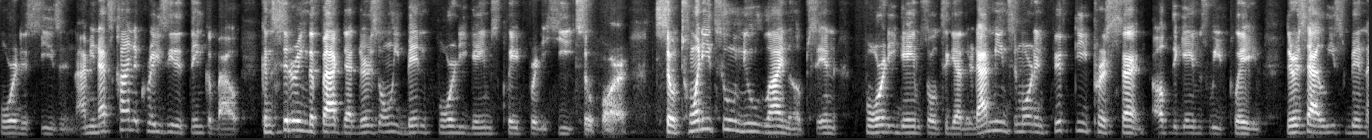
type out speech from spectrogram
for this season. I mean, that's kind of crazy to think about, considering the fact that there's only been 40 games played for the Heat so far. So 22 new lineups in 40 games altogether. That means more than 50% of the games we've played, there's at least been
